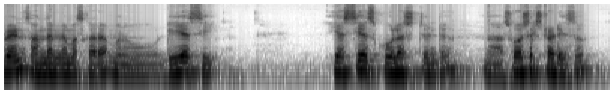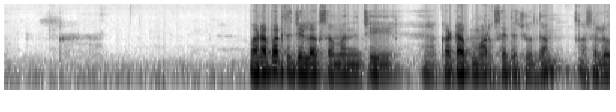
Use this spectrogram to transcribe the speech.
ఫ్రెండ్స్ అందరికీ నమస్కారం. మనం DSC SA school assistant social studies Wanaparthy జిల్లాకు సంబంధించి కట్ ఆఫ్ మార్క్స్ అయితే చూద్దాం. అసలు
